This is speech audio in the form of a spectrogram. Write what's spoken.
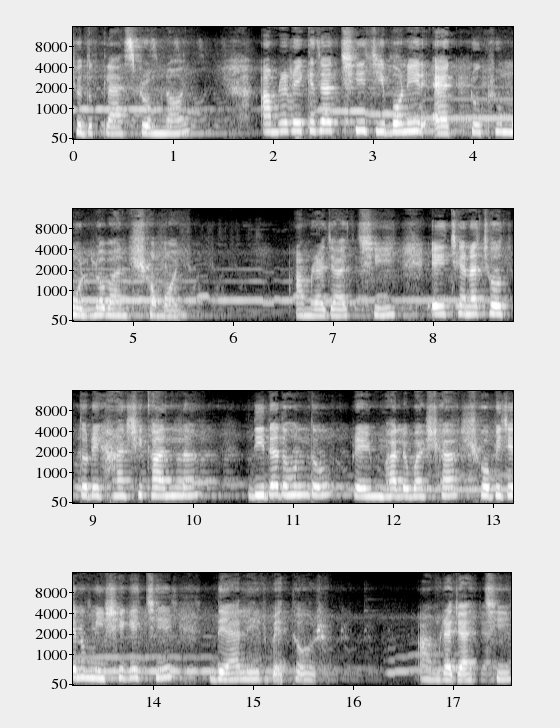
শুধু ক্লাসরুম নয়, আমরা রেখে যাচ্ছি জীবনের এক টুকরো মূল্যবান সময়। আমরা যাচ্ছি এই চেনা চত্বরে হাসি কান্না, দ্বিধাদ্বন্দ্ব, প্রেম ভালোবাসা সবই যেন মিশে গেছে দেয়ালের ভেতর। আমরা যাচ্ছি।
